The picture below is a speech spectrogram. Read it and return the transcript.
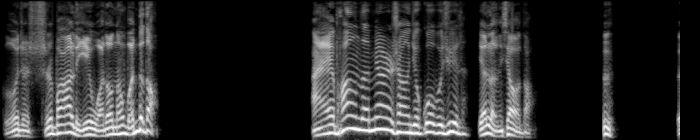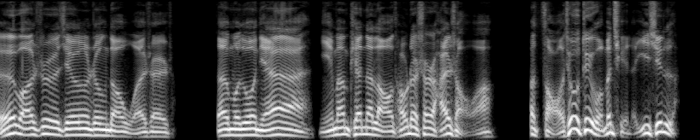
隔着十八里我都能闻得到。矮胖子面上就过不去了，也冷笑道：“哼，别把事情扔到我身上。这么多年，你们骗那老头的事儿还少啊？他早就对我们起了疑心了。”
